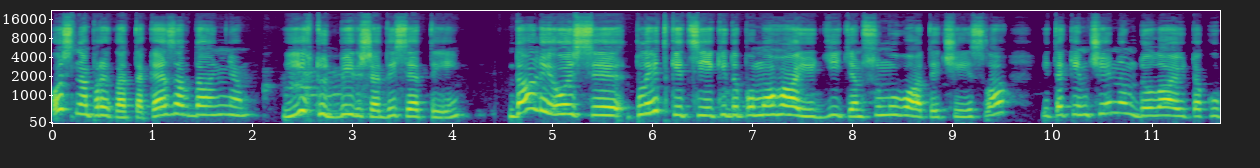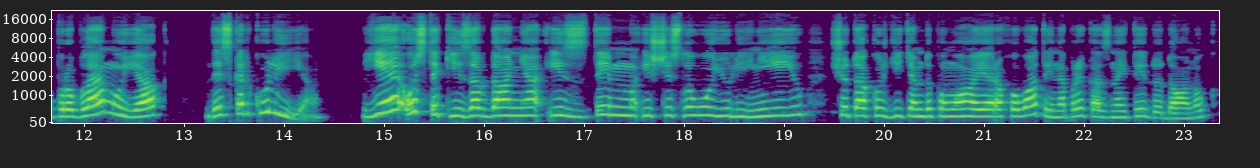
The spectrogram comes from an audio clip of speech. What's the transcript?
Ось, наприклад, таке завдання. Їх тут більше 10. Далі ось е, плитки ці, які допомагають дітям сумувати числа, і таким чином долають таку проблему, як дискалькулія. Є ось такі завдання із тим із числовою лінією, що також дітям допомагає рахувати і, наприклад, знайти доданок.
